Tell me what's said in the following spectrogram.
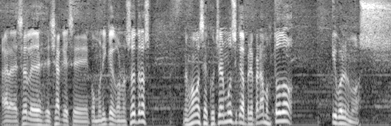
Agradecerle desde ya que se comunique con nosotros. Nos vamos a escuchar música, preparamos todo y volvemos.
